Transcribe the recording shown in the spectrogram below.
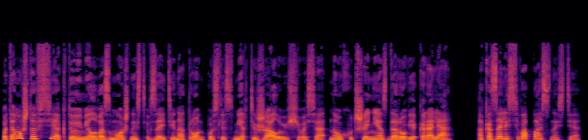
Потому что все, кто имел возможность взойти на трон после смерти жалующегося на ухудшение здоровья короля, оказались в опасности.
